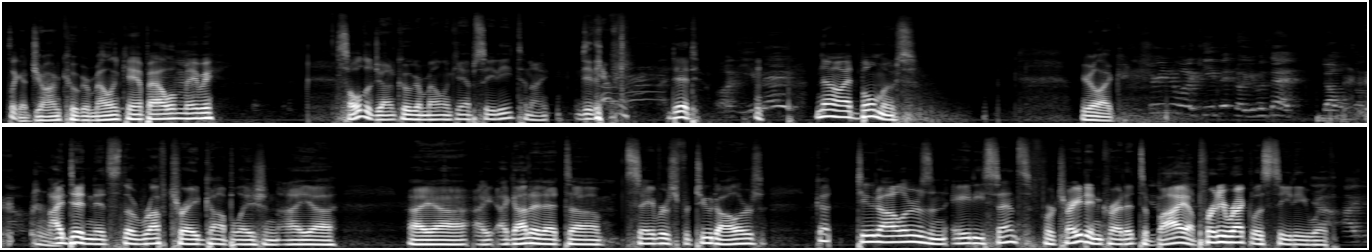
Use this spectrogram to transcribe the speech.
It's like a John Cougar Mellencamp album, maybe. Sold a John Cougar Mellencamp CD tonight. Did you? I did. On eBay? No, at Bull Moose. You're like, You sure you didn't want to keep it? No, you must have had doubles on that one. I didn't. It's the Rough Trade compilation. I uh, I uh, I, I got it at uh, Savers for two dollars. Got two dollars and eighty cents for trade-in credit to buy a Pretty Reckless CD with. I just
